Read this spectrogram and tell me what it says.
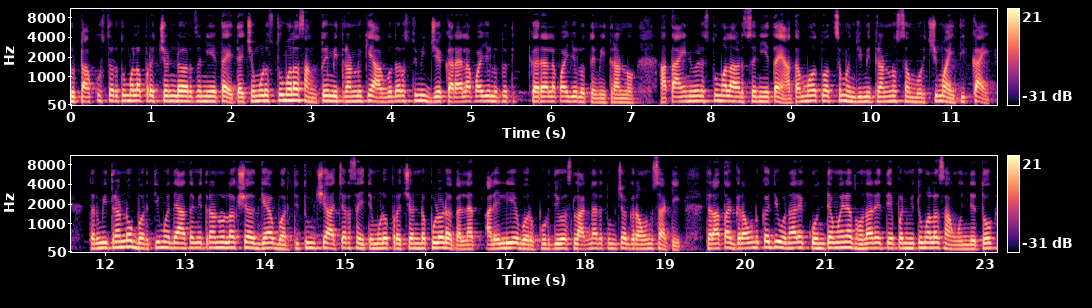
तो टाकूस तर तुम्हाला प्रचंड अडचणी येत आहे. त्याच्यामुळंच तुम्हाला सांगतोय मित्रांनो की अगोदरच तुम्ही जे करायला पाहिजे होतं ते करायला पाहिजे होतं मित्रांनो. आता ऐन वेळेस तुम्हाला अडचणी येत आहे. आता महत्त्वाचं म्हणजे मित्रांनो समोरची माहिती काय? तर मित्रांनो भरतीमध्ये आता मित्रांनो लक्षात घ्या भरती तुमची आचारसंहितेमुळं प्रचंड पुढं ढकलण्यात आलेली आहे. भरपूर दिवस लागणार आहे तुमच्या ग्राउंडसाठी. तर आता ग्राउंड कधी होणार आहे? कोणत्या महिन्यात होणार आहे ते पण मी तुम्हाला सांगून देतो.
